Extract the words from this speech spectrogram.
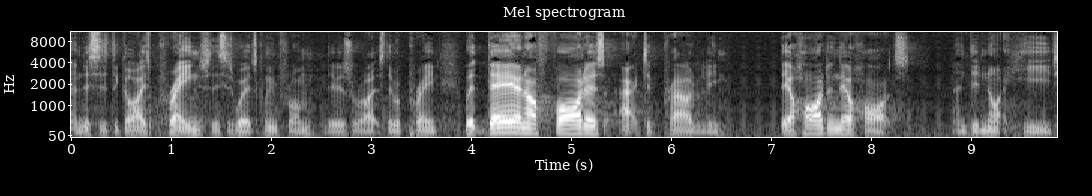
and this is the guys praying, so this is where it's coming from, the Israelites, they were praying, but they and our fathers acted proudly. They hardened their hearts and did not heed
